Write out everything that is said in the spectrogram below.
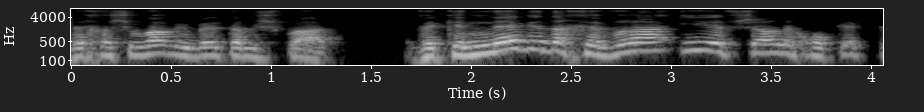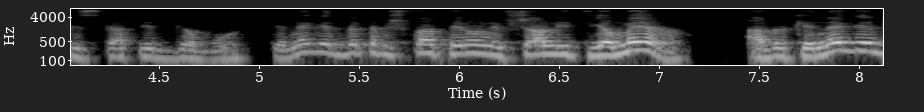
וחשובה מבית המשפט. וכנגד החברה אי אפשר לחוקק פסקת התגברות. כנגד בית המשפט העליון אפשר להתיימר, אבל כנגד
